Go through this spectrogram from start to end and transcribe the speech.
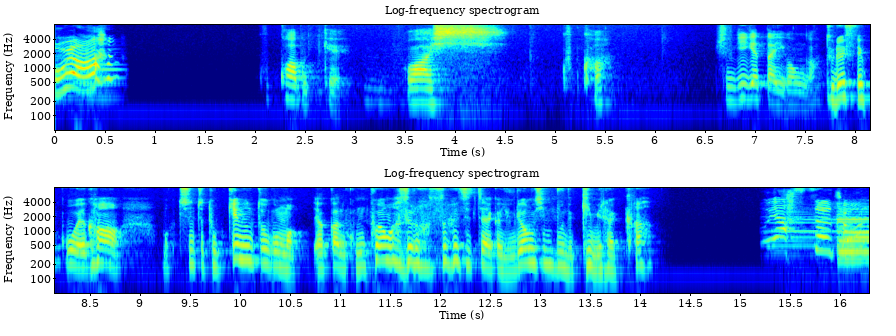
뭐야? 국화 부캐. 와, 씨. 국화. 죽이겠다 이건가? 드레스 입고 애가 막 진짜 도끼 눈 뜨고 막 약간 공포 영화스러웠어요. 진짜 약간 유령 신부 느낌이랄까? 진짜 저언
